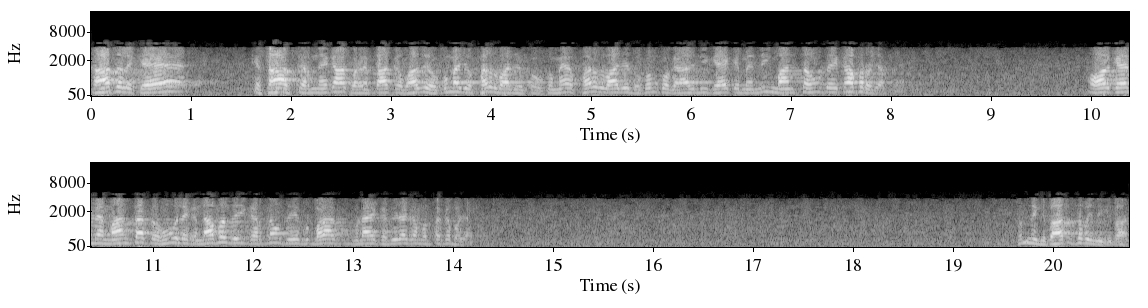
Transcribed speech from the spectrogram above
قاتل کے ساتھ کرنے کا قرآن پاک کا واضح حکم ہے، جو فرض واجب کا حکم ہے۔ فرض واجب حکم کو اگر آدمی کہے کہ میں نہیں مانتا ہوں تو یہ کافر ہو جاتا ہے۔ اور کہ میں مانتا تو ہوں لیکن نافذ نہیں کرتا ہوں تو یہ بڑا گناہ کبیرہ کا مرتکب ہو جاتا ہے۔ سننے کی بات ہے، سمجھنے کی بات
